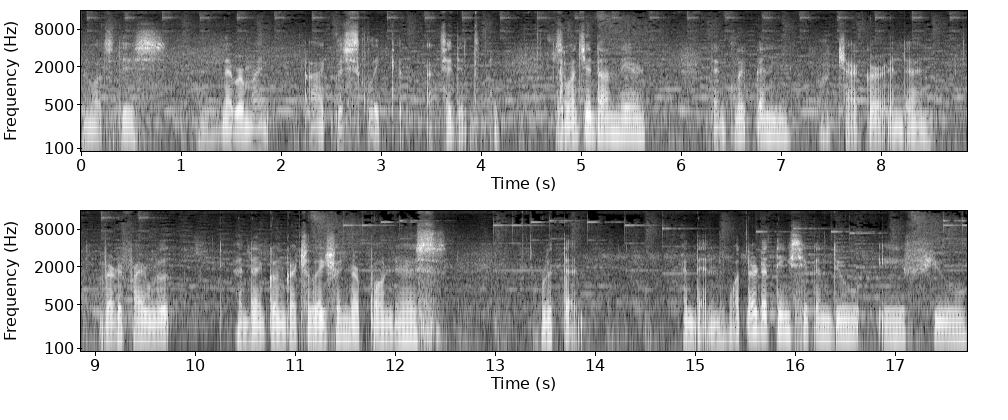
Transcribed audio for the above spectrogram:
and what's this? Never mind. I just click accidentally. So once you're done there then click on root checker and then verify root. And then congratulations your phone is rooted and then what are the things you can do if you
